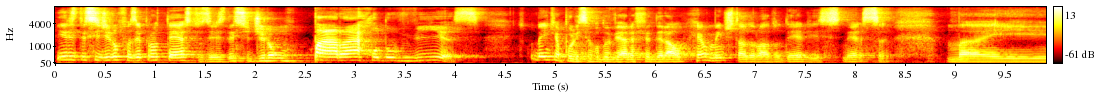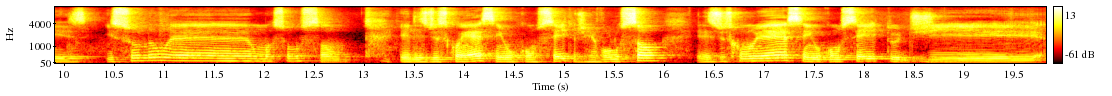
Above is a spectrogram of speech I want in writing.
e eles decidiram fazer protestos, eles decidiram parar rodovias tudo bem que a Polícia Rodoviária Federal realmente está do lado deles nessa, mas isso não é uma solução. Eles desconhecem o conceito de revolução, eles desconhecem o conceito de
